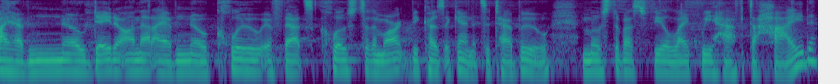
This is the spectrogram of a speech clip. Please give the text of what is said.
I have no data on that. I have no clue if that's close to the mark because, again, it's a taboo. Most of us feel like we have to hide.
